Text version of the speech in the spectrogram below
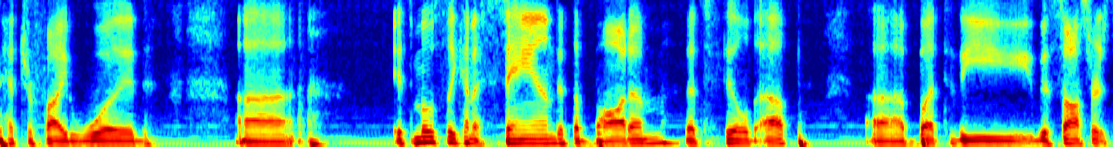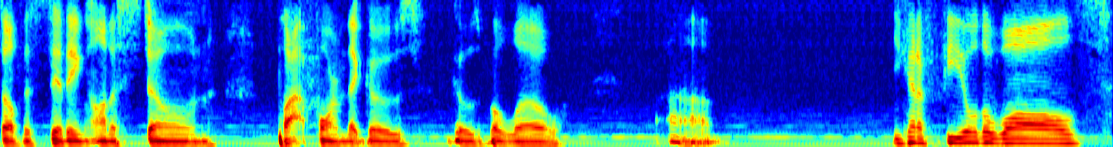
petrified wood. Uh, it's mostly kind of sand at the bottom that's filled up, uh, but the the saucer itself is sitting on a stone platform that goes goes below. Um, you kind of feel the walls,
